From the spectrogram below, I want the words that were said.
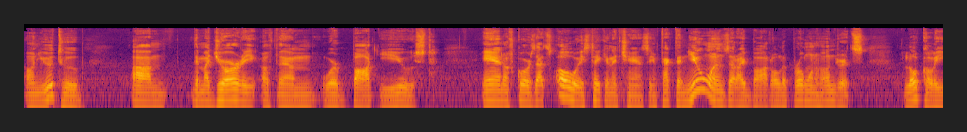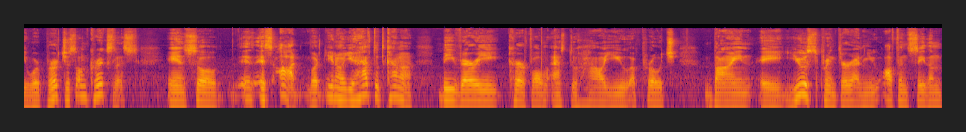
on YouTube. Um, the majority of them were bought used. And of course, that's always taking a chance. In fact, the new ones that I bought, all the Pro 100s locally, were purchased on Craigslist. And so it's odd, but you know, you have to kind of be very careful as to how you approach buying a used printer. And you often see them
